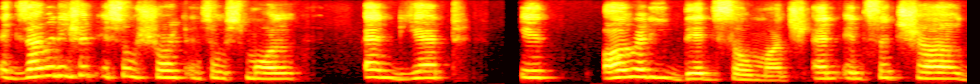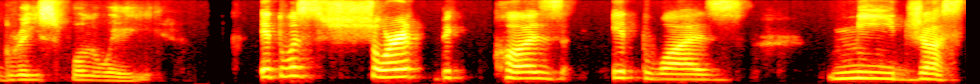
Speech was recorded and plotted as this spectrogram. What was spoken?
examination is so short and so small and yet it already did so much and in such a graceful way it was short because it was me just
